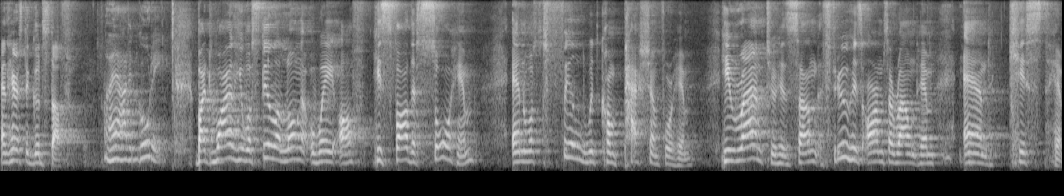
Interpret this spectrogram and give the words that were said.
And here's the good stuff. Og her har vi den gode del. But while he was still a long way off, his father saw him and was filled with compassion for him. He ran to his son, threw his arms around him, and kissed him.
